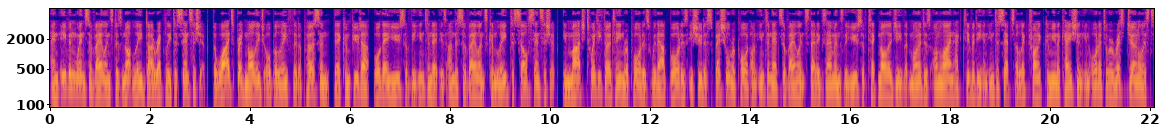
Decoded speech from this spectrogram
And even when surveillance does not lead directly to censorship, the widespread knowledge or belief that a person, their computer, or their use of the Internet is under surveillance can lead to self-censorship. In March 2013 Reporters Without Borders issued a special report on Internet surveillance that examines the use of technology that monitors online activity and intercepts electronic communication in order to arrest journalists,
